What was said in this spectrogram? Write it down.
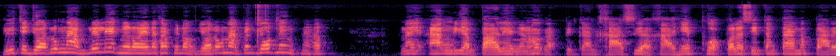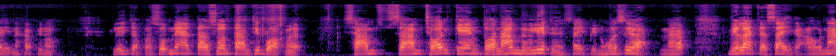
หรือจะหยอดลงน้ำเล็กๆน้อยๆนะครับพี่น้องหยอดลงน้ำจักหยดหนึงนะครับ ในอ่างเลี้ยงปลาเลี้ยงยังเขาก็เป็นการคาเสื้อคาเห็บพวกปรสิตต่างๆน้ำปลาได้นะครับพี่น้องหรือจะผสมในอัตราส่วนตามที่บอกเนี่ย สามสามช้อนแกงต่อน้ำหนึ่งลิตรเนี่ยใส่เป็นหัวเสื้อนะครับ เวลาจะใส่ก็เอาน้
